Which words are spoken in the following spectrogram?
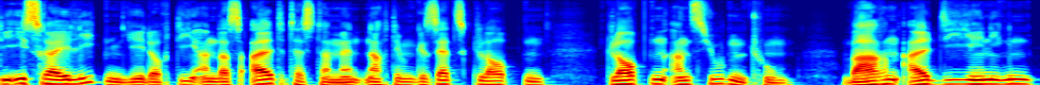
Die Israeliten jedoch, die an das Alte Testament nach dem Gesetz glaubten, glaubten ans Judentum, waren all diejenigen,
